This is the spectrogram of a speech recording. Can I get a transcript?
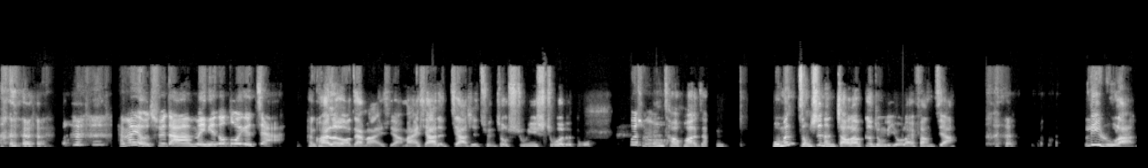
还蛮有趣的啊，每年都多一个假，很快乐哦。在马来西亚，马来西亚的假是全球数一数二的多。为什么？超夸张！我们总是能找到各种理由来放假。例如啦，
